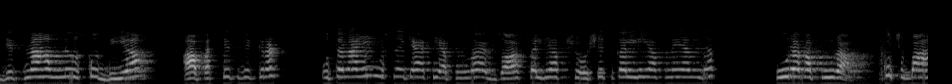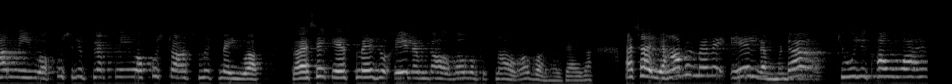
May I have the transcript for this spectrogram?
जितना हमने उसको दिया, आपत्तित विकरण, उतना ही उसने क्या किया? पूरा एब्जॉर्व कर लिया, शोषित कर लिया अपने अंदर। पूरा का पूरा कुछ बाहर नहीं हुआ, कुछ रिफ्लेक्ट नहीं हुआ, कुछ ट्रांसमिट नहीं हुआ। तो ऐसे केस में जो ए लेमडा होगा, वो कितना होगा? वन हो जाएगा। अच्छा यहाँ पे मैंने ए लेमडा क्यों लिखा हुआ है?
